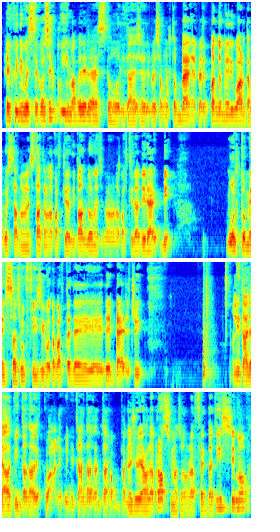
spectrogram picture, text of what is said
E quindi queste cose qui, ma per il resto l'Italia si è ripresa molto bene. Per quanto mi riguarda, questa non è stata una partita di pallone, sembrava una partita di rugby, molto messa sul fisico da parte dei, dei belgi l'Italia l'ha vinta tale quale, quindi tanta tanta roba. Noi ci vediamo alla prossima, sono raffreddatissimo.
